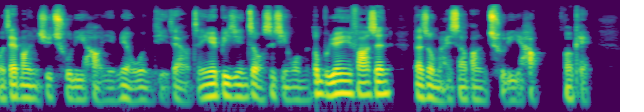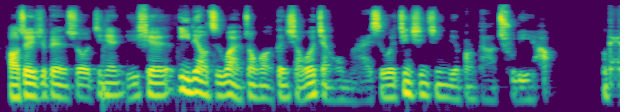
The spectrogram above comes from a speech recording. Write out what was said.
我再帮你去处理好也没有问题这样子。因为毕竟这种事情我们都不愿意发生，但是我们还是要帮你处理好。OK，好，所以就变成说今天一些意料之外的状况跟小薇讲，我们还是会尽心尽力的帮他处理好。OK，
